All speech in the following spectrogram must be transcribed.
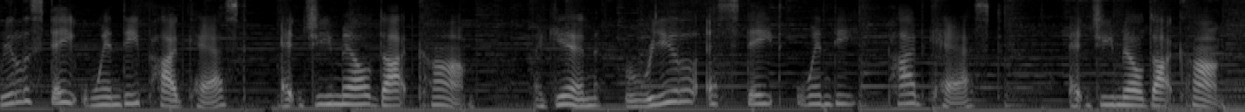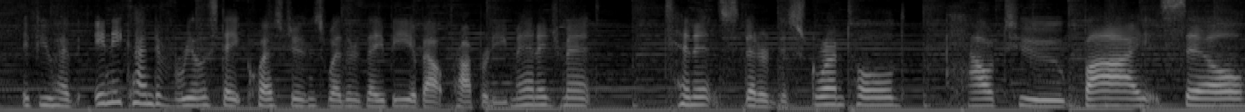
Real Estate Wendy Podcast at gmail.com. Again, Real Estate Wendy Podcast at gmail.com. If you have any kind of real estate questions, whether they be about property management, tenants that are disgruntled, how to buy, sell,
